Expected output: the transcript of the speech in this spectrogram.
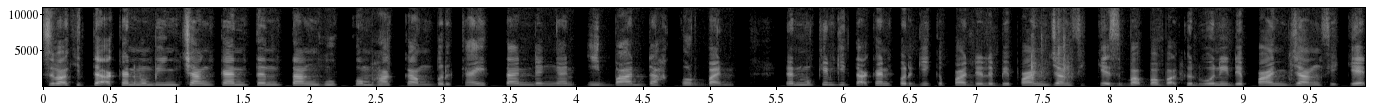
sebab kita akan membincangkan tentang hukum hakam berkaitan dengan ibadah korban. Dan mungkin kita akan pergi kepada lebih panjang sikit sebab babak kedua ni dia panjang sikit.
